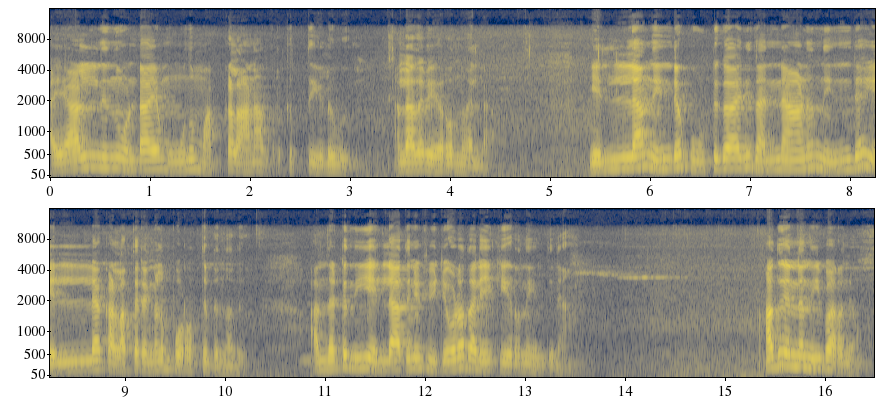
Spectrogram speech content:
അയാളിൽ നിന്നും ഉണ്ടായ മൂന്ന് മക്കളാണ് അവർക്ക് തെളിവ്. അല്ലാതെ വേറൊന്നുമല്ല. എല്ലാം നിന്റെ കൂട്ടുകാരി തന്നെയാണ് നിന്റെ എല്ലാ കള്ളത്തരങ്ങളും പുറത്തിടുന്നത്. എന്നിട്ട് നീ എല്ലാത്തിനും ഫിജോടെ തലയിൽ കയറുന്ന എന്തിനാ? അത് തന്നെ നീ പറഞ്ഞു.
